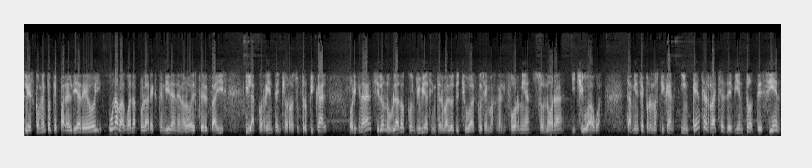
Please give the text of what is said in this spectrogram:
Les comento que para el día de hoy, una vaguada polar extendida en el noroeste del país y la corriente en chorro subtropical originarán cielo nublado con lluvias e intervalos de chubascos en Baja California, Sonora y Chihuahua. También se pronostican intensas rachas de viento de 100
